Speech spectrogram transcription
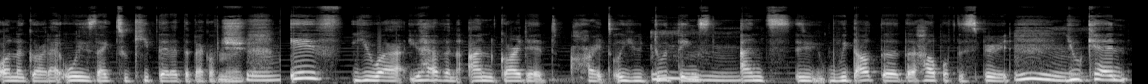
honor God? I always like to keep that at the back of my mind. If you are you have an unguarded heart or you do things and uh, without the the help of the spirit you can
